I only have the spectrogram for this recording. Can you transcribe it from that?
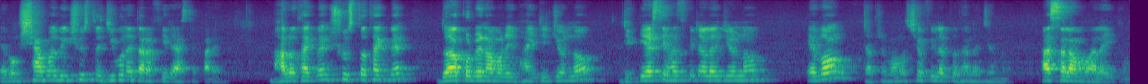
এবং স্বাভাবিক সুস্থ জীবনে তারা ফিরে আসতে পারে। ভালো থাকবেন, সুস্থ থাকবেন, দোয়া করবেন আমার এই ভাইটির জন্য, ডিপিআরসি হসপিটালের জন্য এবং ডক্টর মোহাম্মদ শফিলা প্রধানের জন্য। আসসালামু আলাইকুম।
